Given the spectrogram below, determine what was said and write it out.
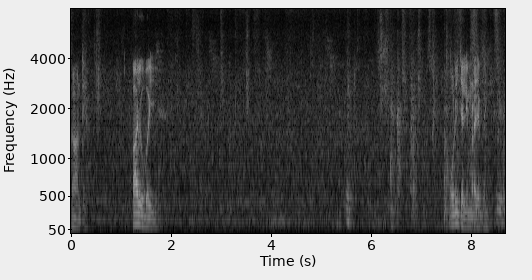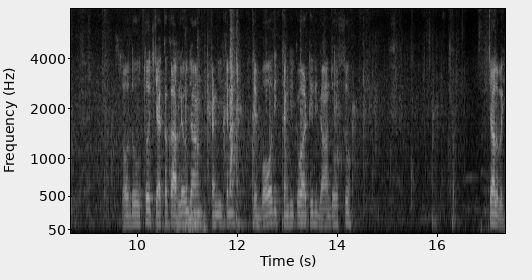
ਗਾਂ ਤੇ। ਆਜੋ ਬਾਈ ਉਹਦੀ ਚੱਲੀ ਮੜਾ ਜਾ ਬਾਈ। ਲਓ ਦੋਸਤੋ ਚੈੱਕ ਕਰ ਲਿਓ ਜਾਂ ਚੰਗੀ ਤਰ੍ਹਾਂ ਤੇ ਬਹੁਤ ਹੀ ਚੰਗੀ ਕੁਆਲਿਟੀ ਦੀ ਗਾਂ ਦੋਸਤੋ। ਚੱਲ ਬਾਈ।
